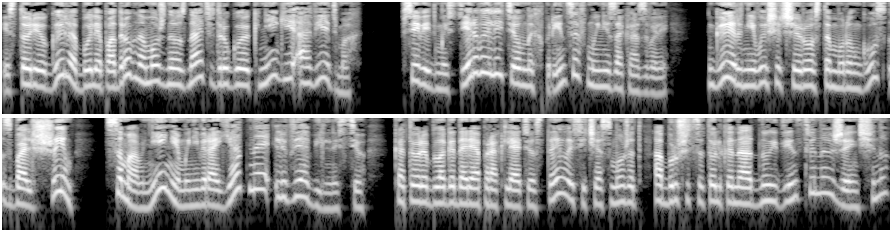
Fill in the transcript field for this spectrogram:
Историю Гыра более подробно можно узнать в другой книге о ведьмах. Все ведьмы стервы или темных принцев мы не заказывали — Гыр, не вышедший ростом Мурунгус, с большим самомнением и невероятной любвеобильностью, которая благодаря проклятию Стеллы сейчас может обрушиться только на одну единственную женщину,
